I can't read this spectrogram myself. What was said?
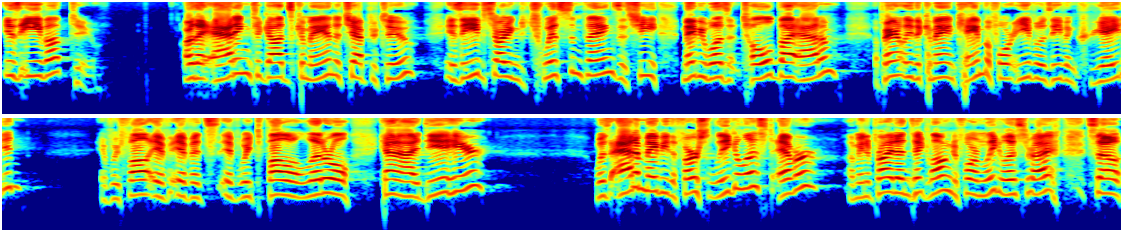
is Eve up to? Are they adding to God's command of chapter 2? Is Eve starting to twist some things as she maybe wasn't told by Adam? Apparently, the command came before Eve was even created. If we follow, if, if it's if we follow a literal kind of idea here, was Adam maybe the first legalist ever? I mean, it probably doesn't take long to form legalists, right? So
